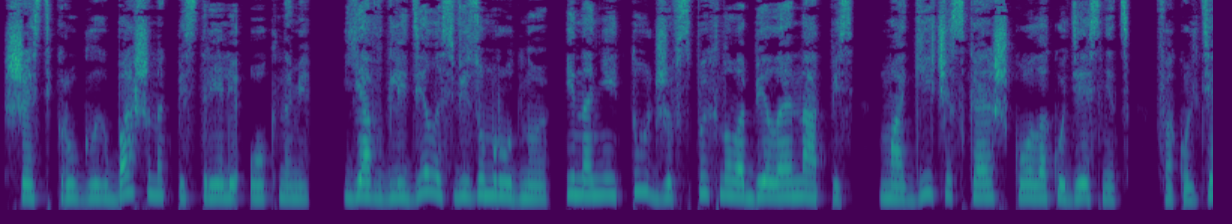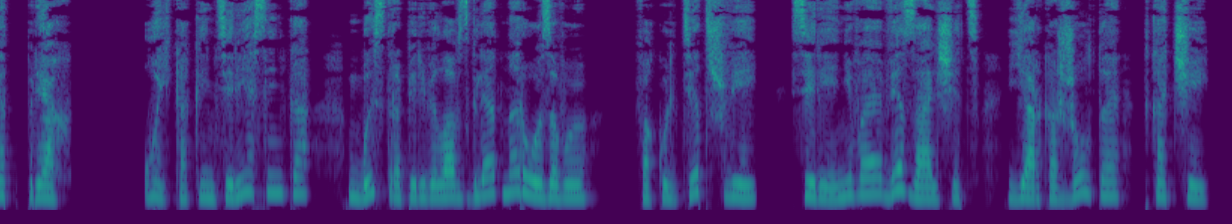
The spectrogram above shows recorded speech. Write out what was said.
Шесть круглых башенок пестрели окнами. Я вгляделась в изумрудную, и на ней тут же вспыхнула белая надпись «Магическая школа кудесниц, факультет прях». Ой, как интересненько! Быстро перевела взгляд на розовую. Факультет швей, сиреневая — вязальщиц, ярко-желтая — ткачей,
